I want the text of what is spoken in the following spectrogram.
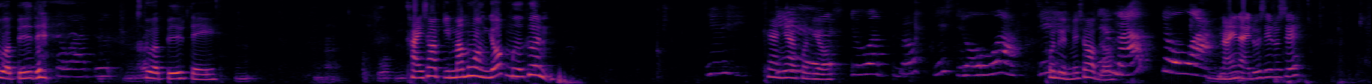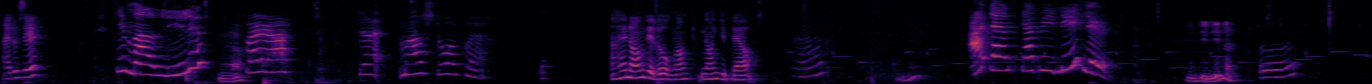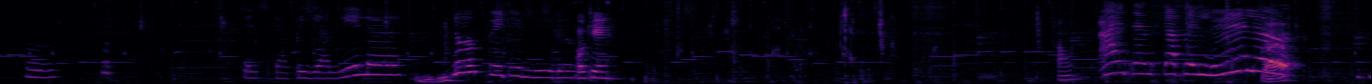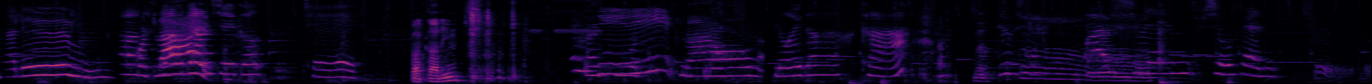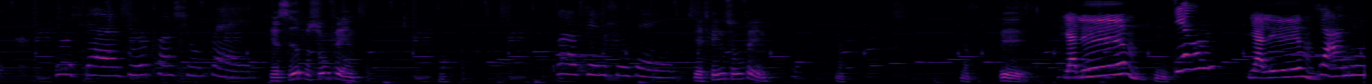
ตัวปีเดย์ Stor bid. ตัวปีเดย์ Mm. Ja, stor bid. ใครชอบกินมะม่วงยกมือขึ้น De, แค่เนี้ยคนเดียว de store bid. De er store. De, คนอื่นไม่ชอบเหร de อ er meget store. ไหนไหนดูซิดูซิไหนดูซิ De er meget lille. Ja. For jer. Det er meget stor for jer. เอาให้น้องเดี๋ยวลูกน้องน้องหยิบแล้ว Lille. Mm. Mm. Det skal blive lille. Mm. Nu bitte lille. Okay. Au. Ej, den skal blive lille. Ja. Godt lag. Godt, Gradine. Leute-K. Ja. Du skal Du skal sidde på sofaen. Skal jeg sidde på sofaen? Prøv at finde sofaen. Skal jeg finde sofaen? Ja. Nå. Nå. Øh. Jeg løb! Mm. อย่าลืม อย่าลื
